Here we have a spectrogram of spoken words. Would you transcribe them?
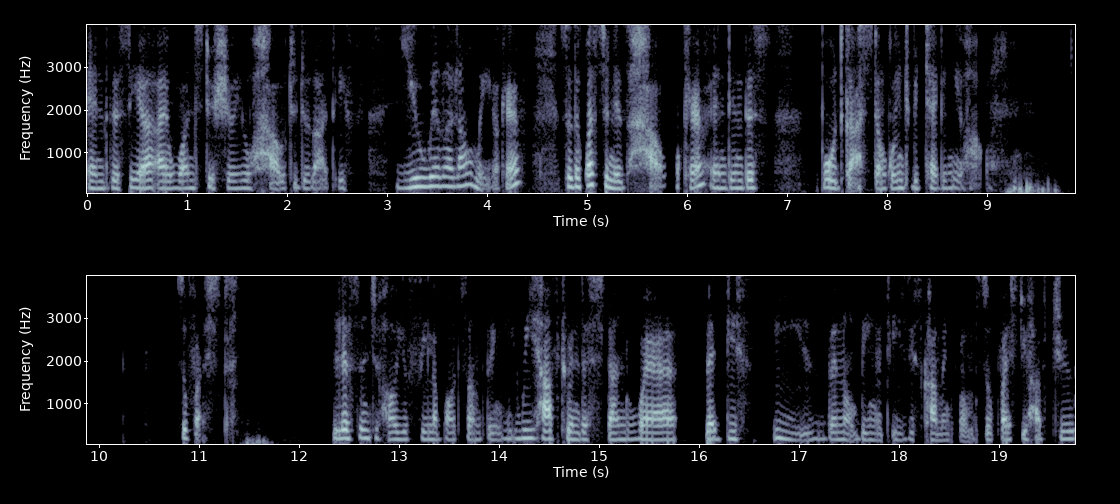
And this year, I want to show you how to do that if you will allow me. Okay. So the question is how. Okay. And in this podcast, I'm going to be telling you how. So, first, listen to how you feel about something. We have to understand where the dis-ease, the not being at ease is coming from. So first you have to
